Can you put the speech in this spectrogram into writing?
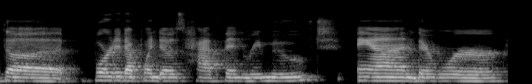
the boarded up windows have been removed and there were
